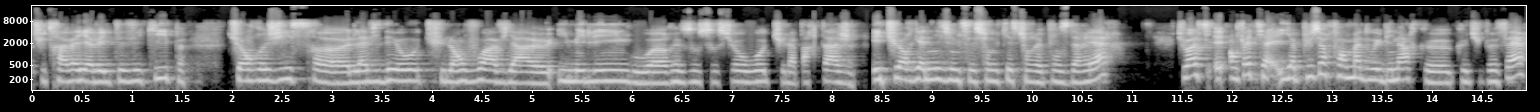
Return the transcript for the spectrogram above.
tu travailles avec tes équipes, tu enregistres la vidéo, tu l'envoies via emailing ou réseaux sociaux ou autre, tu la partages et tu organises une session de questions-réponses derrière. Tu vois, en fait, il y, a, plusieurs formats de webinaire que, que tu peux faire.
